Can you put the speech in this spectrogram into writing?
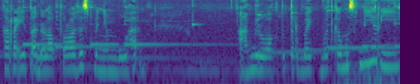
Karena itu adalah proses penyembuhan. Ambil waktu terbaik buat kamu sendiri.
